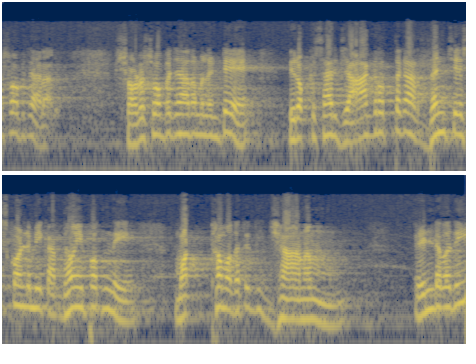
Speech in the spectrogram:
షోడశోపచారాలు. షోడశోపచారములంటే మీరు ఒక్కసారి జాగ్రత్తగా అర్థం చేసుకోండి మీకు అర్థమైపోతుంది. మొట్టమొదటిది ధ్యానం రెండవది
